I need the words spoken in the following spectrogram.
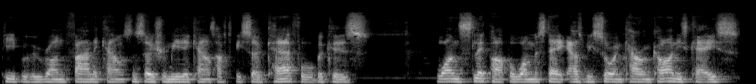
people who run fan accounts and social media accounts have to be so careful because one slip up or one mistake, as we saw in Karen Carney's case,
